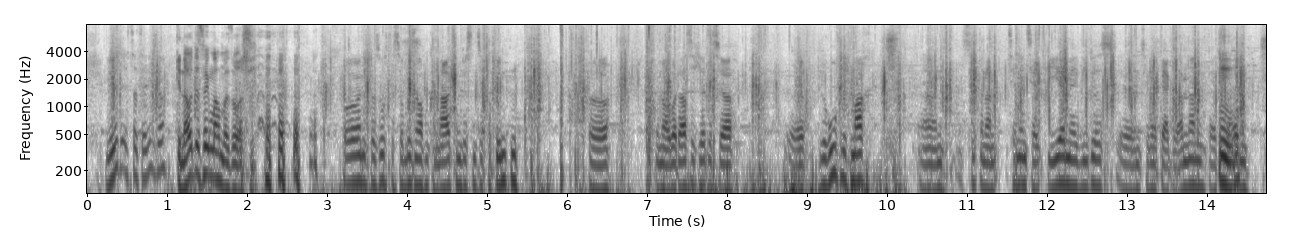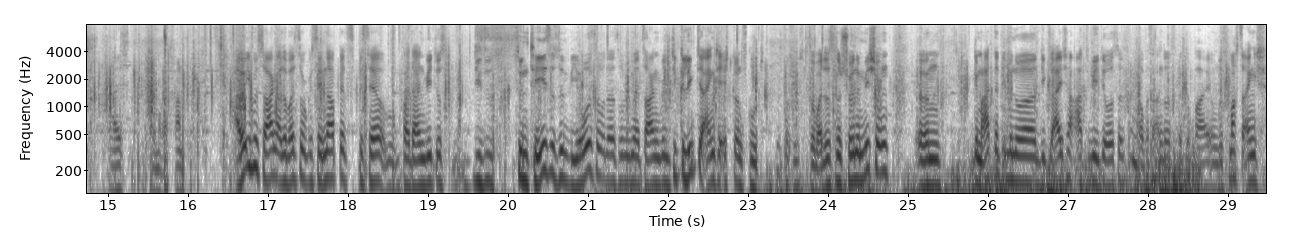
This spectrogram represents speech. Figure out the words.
Nee, das ist tatsächlich so. genau deswegen machen wir sowas. Und ich versuche das so ein bisschen auf dem Kanal so ein bisschen zu verbinden. Äh, genau, aber da ich jetzt ja äh, beruflich mache, ähm, sieht man dann tendenziell eher mehr Videos äh, im Thema Bergwandern, Bergsteigen als beim Radfahren. Aber ich muss sagen, also was ich so gesehen habe jetzt bisher bei deinen Videos, diese Synthese, Symbiose oder so, wie man jetzt sagen will, die gelingt dir eigentlich echt ganz gut. So, weil das ist eine schöne Mischung. Ähm, man hat nicht immer nur die gleiche Art Videos, es ist immer was anderes mit dabei. Und das macht es eigentlich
